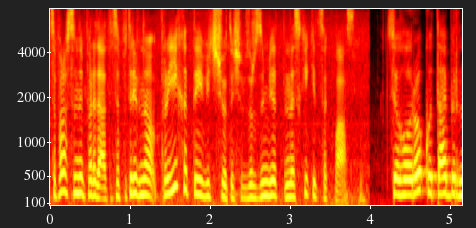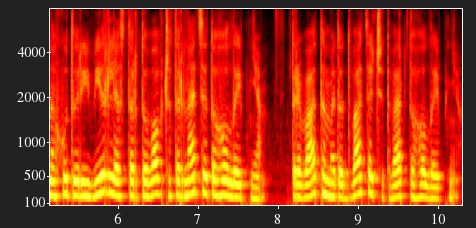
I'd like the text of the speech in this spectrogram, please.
Це просто не передати. Це потрібно приїхати і відчути, щоб зрозуміти, наскільки це класно. Цього року табір на хуторі Вірля стартував 14 липня, триватиме до 24 липня.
